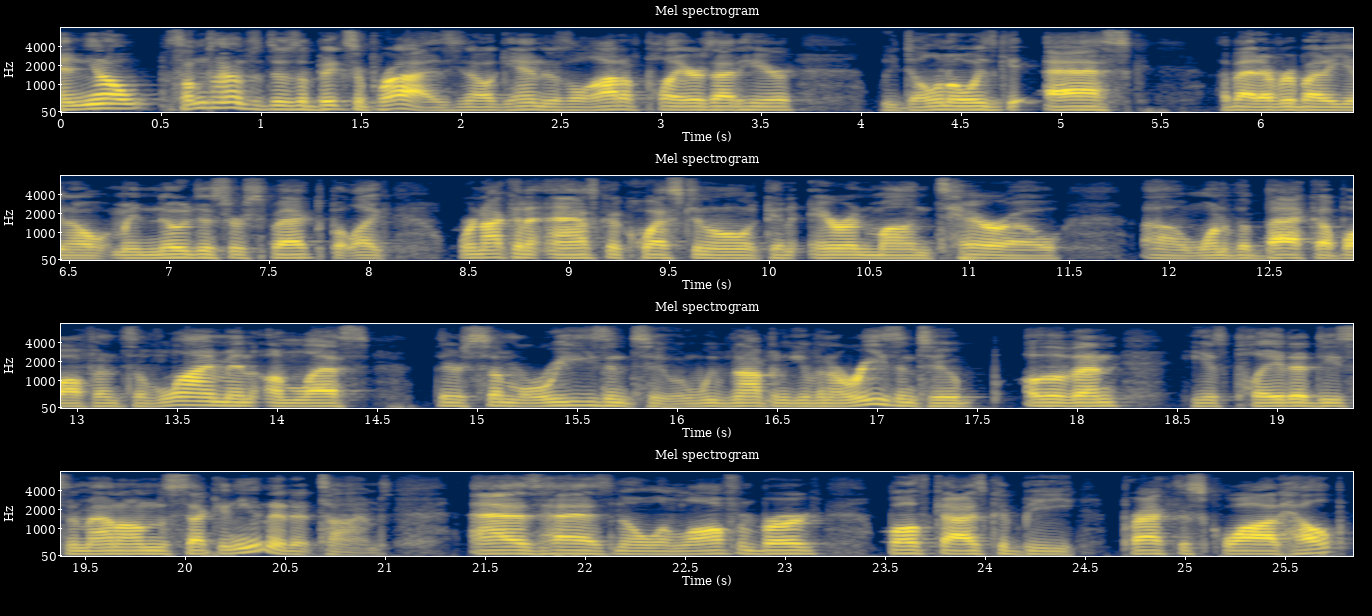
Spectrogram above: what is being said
And you know, sometimes there's a big surprise. You know, again, there's a lot of players out here. We don't always get asked about everybody. You know, I mean, no disrespect, but like we're not going to ask a question on like an Aaron Monteiro, uh, one of the backup offensive linemen unless there's some reason to. And we've not been given a reason to, other than he has played a decent amount on the second unit at times, as has Nolan Laufenberg. Both guys could be practice squad help,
